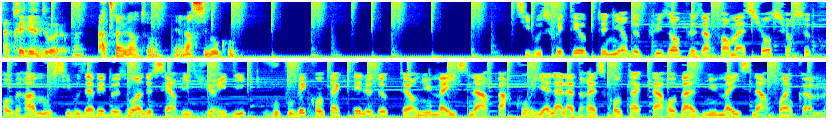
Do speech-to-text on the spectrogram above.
À très bientôt alors. Ouais, à très bientôt et merci beaucoup. Si vous souhaitez obtenir de plus amples informations sur ce programme ou si vous avez besoin de services juridiques, vous pouvez contacter le docteur Numaïsnar par courriel à l'adresse contact@numaisnar.com.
